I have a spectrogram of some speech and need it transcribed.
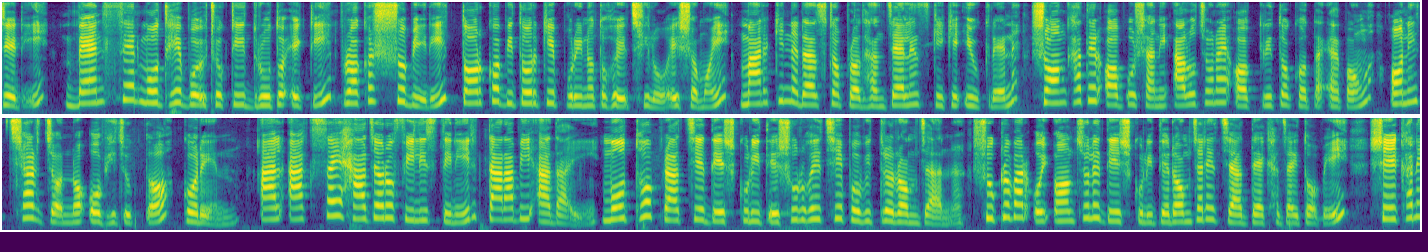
জেডি ব্যান্সের মধ্যে বৈঠকটি দ্রুত একটি প্রকাশ্য বেরি তর্ক বিতর্কে পরিণত হয়েছিল। এ সময় মার্কিন রাষ্ট্রপ্রধান কেকে ইউক্রেন সংঘাতের অবসানী আলোচনায় অকৃতজ্ঞতা এবং অনিচ্ছার জন্য অভিযুক্ত করেন। আল আকসায় হাজারো ফিলিস্তিনির তারাবি আদায়। মধ্যপ্রাচ্যের দেশগুলিতে শুরু হয়েছে পবিত্র রমজান। শুক্রবার ওই অঞ্চলে দেশগুলিতে রমজানের চাঁদ দেখা যায়, তবে সেখানে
